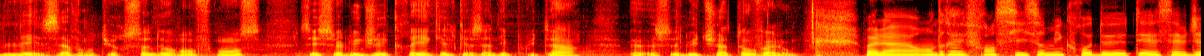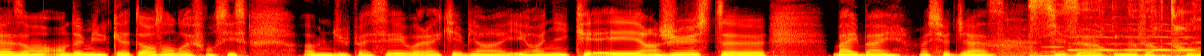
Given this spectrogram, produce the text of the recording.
les aventures sonores en France, c'est celui que j'ai créé quelques années plus tard, euh, celui de Château-Vallon. Voilà, André Francis au micro de TSF Jazz en, en 2014. André Francis, homme du passé, voilà, qui est bien ironique et injuste. Euh, bye bye, monsieur Jazz. 6h, 9h30,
